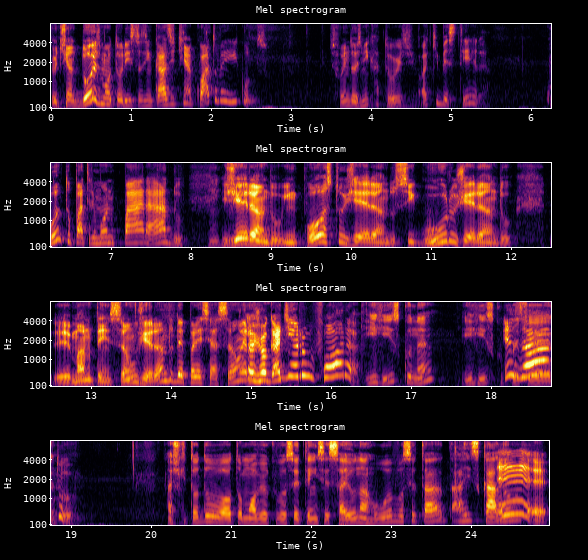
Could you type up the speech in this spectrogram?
Eu tinha dois motoristas em casa e tinha quatro veículos. Isso foi em 2014. Olha que besteira. Quanto patrimônio parado, gerando imposto, gerando seguro, gerando eh, manutenção, gerando depreciação, era jogar dinheiro fora. E risco, né? E risco. Exato. Acho que todo automóvel que você tem, você saiu na rua, você tá arriscado. É,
